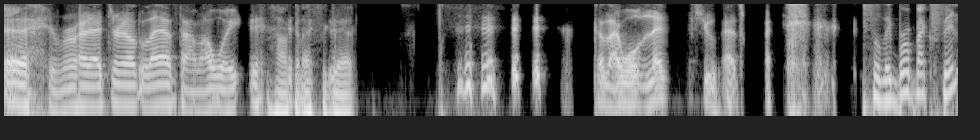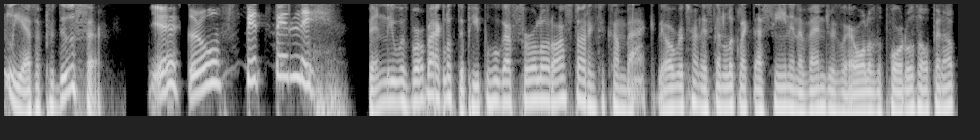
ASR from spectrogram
Uh, remember how that turned out the last time? I'll wait How could I forget? because I won't let you. That's why. so they brought back Finlay as a producer. yeah, good old Fit Finlay. Finlay was brought back. Look, the people who got furloughed are starting to come back. They all return. It's going to look like that scene in Avengers where all of the portals open up,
